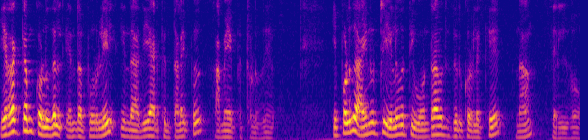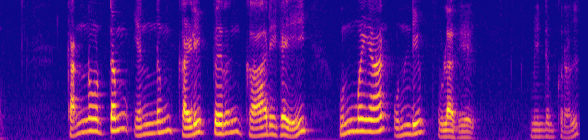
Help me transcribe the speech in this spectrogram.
இரக்கம் கொள்ளுதல் என்ற பொருளில் இந்த அதிகாரத்தின் தலைப்பு அமையப்பெற்றுள்ளது இப்பொழுது ஐநூற்றி எழுபத்தி ஒன்றாவது திருக்குறளுக்கு நாம் செல்வோம். கண்ணோட்டம் என்னும் கழிப்பெருங்காரிகை உண்மையான் உண்டி உலகு. மீண்டும் குரல்.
